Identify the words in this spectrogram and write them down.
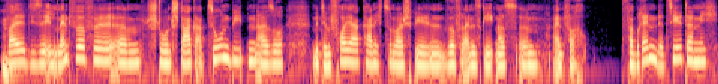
weil diese Elementwürfel ähm, schon starke Aktionen bieten. Also mit dem Feuer kann ich zum Beispiel den Würfel eines Gegners ähm, einfach verbrennen, der zählt dann nicht.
